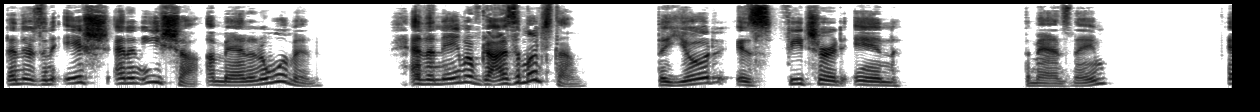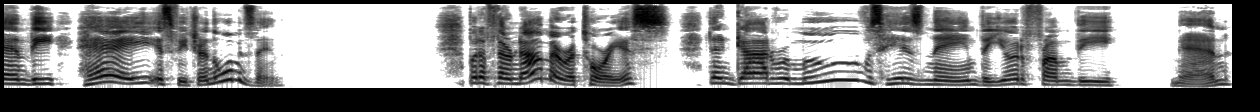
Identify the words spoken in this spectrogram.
then there's an ish and an isha, a man and a woman. And the name of God is amongst them. The Yud is featured in the man's name, and the Hey is featured in the woman's name. But if they're not meritorious, then God removes his name, the Yud, from the man,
